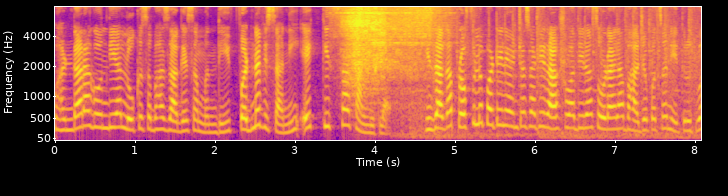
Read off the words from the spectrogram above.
भंडारा गोंदिया लोकसभा जागेसंबंधी फडणवीसांनी एक किस्सा सांगितलाय. ही जागा प्रफुल्ल पटेल यांच्यासाठी राष्ट्रवादीला सोडायला भाजपचं नेतृत्व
